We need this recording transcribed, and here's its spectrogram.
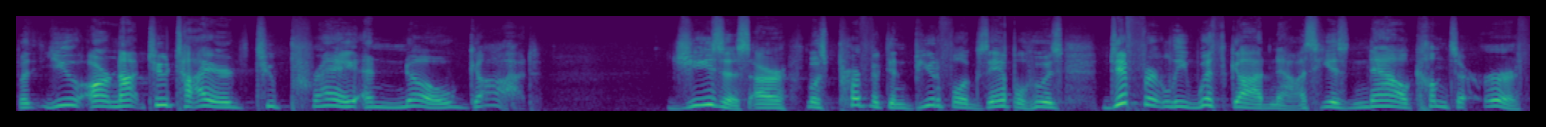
but you are not too tired to pray and know God. Jesus, our most perfect and beautiful example, who is differently with God now, as he has now come to earth.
